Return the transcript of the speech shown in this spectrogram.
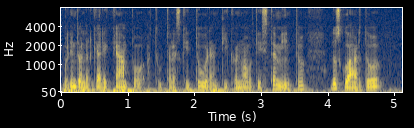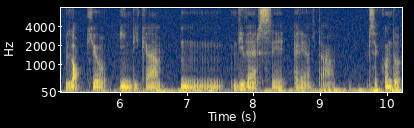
volendo allargare il campo a tutta la scrittura, Antico e Nuovo Testamento, lo sguardo, l'occhio indica mh, mm, diverse realtà secondo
